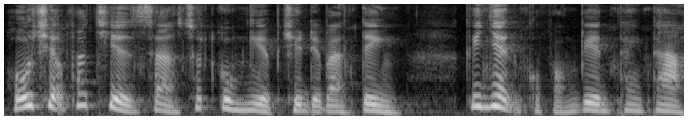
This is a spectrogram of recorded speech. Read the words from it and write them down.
hỗ trợ phát triển sản xuất công nghiệp trên địa bàn tỉnh, ghi nhận của phóng viên Thanh Thảo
